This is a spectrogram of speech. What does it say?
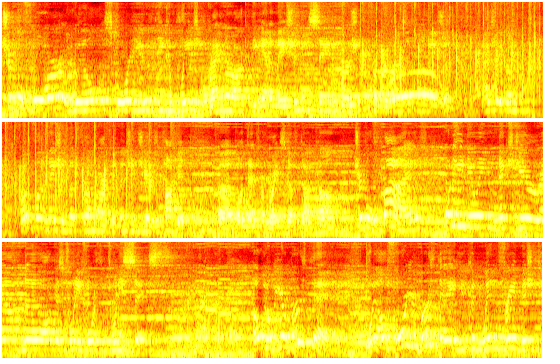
triple four will score you the complete Ragnarok the animation saved version from our friends at Funimation. Actually, from from Funimation, but from our convention chair's pocket. Uh, bought that from rightstuf.com. Triple five, what are you doing next year around uh, August 24th and 26th? Oh, it'll be your birthday. Well, for your birthday, you could win free admission to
